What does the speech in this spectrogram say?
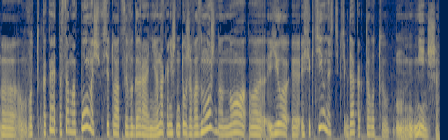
Э, вот какая-то самопомощь в ситуации выгорания, она, конечно, тоже возможна, но э, ее э, эффективность всегда как-то вот меньше,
